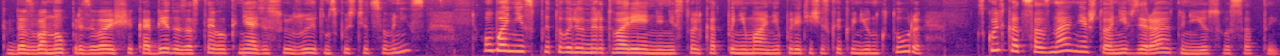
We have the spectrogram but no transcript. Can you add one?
Когда звонок, призывающий к обеду, заставил князя с уизуитом спуститься вниз, оба они испытывали умиротворение не столько от понимания политической конъюнктуры, сколько от сознания, что они взирают на нее с высоты.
